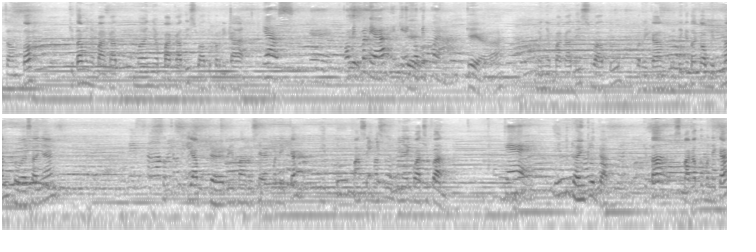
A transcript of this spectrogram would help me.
contoh kita menyepakat menyepakati suatu pernikahan. yes oke komitmen ya aka Oke. komitmen Oke ya. Menyepakati suatu pernikahan. Berarti kita komitmen bahwasanya setiap dari manusia yang menikah itu masing-masing mempunyai kewajiban. oke itu udah include kan kita sepakat untuk menikah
